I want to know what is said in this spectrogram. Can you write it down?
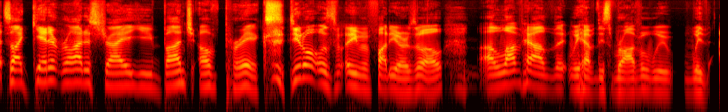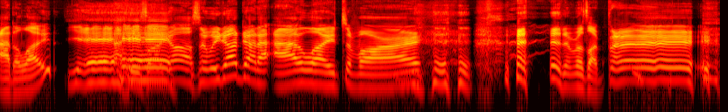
it's like, get it right, Australia, you bunch of pricks. Do you know what was even funnier as well? I love how that we have this rivalry with Adelaide. Yeah. And he's like, oh, so we don't go to Adelaide tomorrow. and everyone's like, boo.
